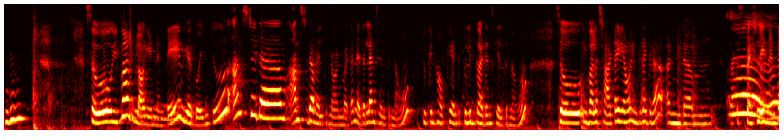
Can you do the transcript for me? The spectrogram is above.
సో ఇవాళ బ్లాగ్ ఏంటంటే we are going to Amsterdam Amsterdam వెళ్తున్నాం అనమాట నెదర్లాండ్స్ వెళ్తున్నాము. టుకిన్ హాఫ్కి అంటే తులిప్ గార్డెన్స్కి వెళ్తున్నాము. సో ఇవాళ స్టార్ట్ అయ్యాము ఇంటి దగ్గర. అండ్ స్పెషల్ um, ఏంటంటే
